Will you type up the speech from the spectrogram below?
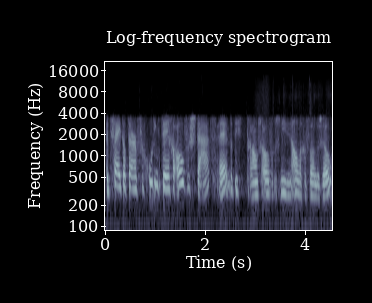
het feit dat daar een vergoeding tegenover staat, hè, dat is trouwens overigens niet in alle gevallen zo,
